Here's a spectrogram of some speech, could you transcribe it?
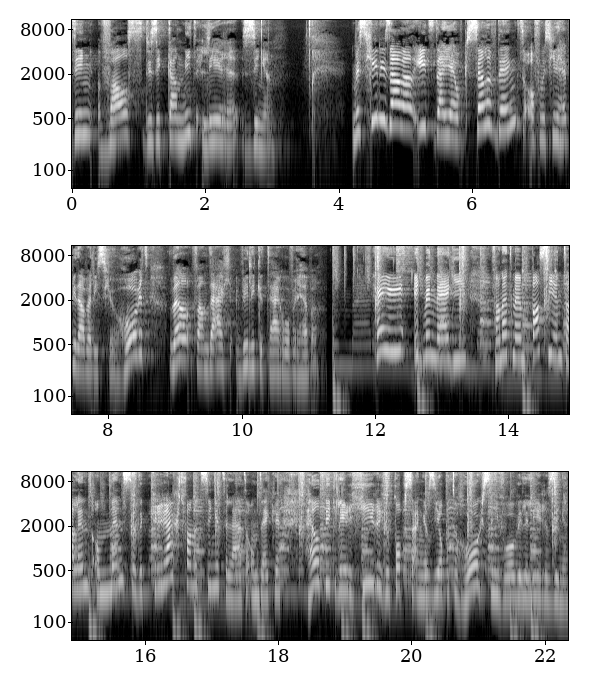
zing vals, dus ik kan niet leren zingen. Misschien is dat wel iets dat jij ook zelf denkt, of misschien heb je dat wel eens gehoord. Wel, vandaag wil ik het daarover hebben. Hey, ik ben Maggie. Vanuit mijn passie en talent om mensen de kracht van het zingen te laten ontdekken, help ik leergierige popzangers die op het hoogste niveau willen leren zingen.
